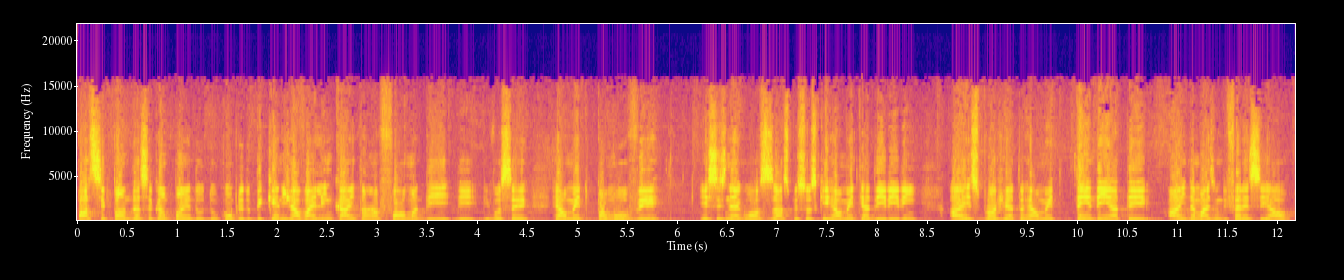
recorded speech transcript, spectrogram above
participando dessa campanha do, do compre do pequeno e já vai linkar. Então, é uma forma de, de, de você realmente promover esses negócios, as pessoas que realmente aderirem a esse projeto realmente tendem a ter ainda mais um diferencial.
